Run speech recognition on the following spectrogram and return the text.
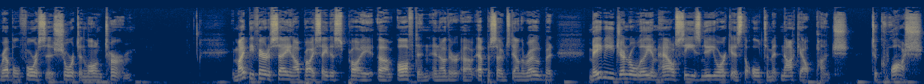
rebel forces short and long term. It might be fair to say, and I'll probably say this probably uh, often in other uh, episodes down the road, but maybe General William Howe sees New York as the ultimate knockout punch to quash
